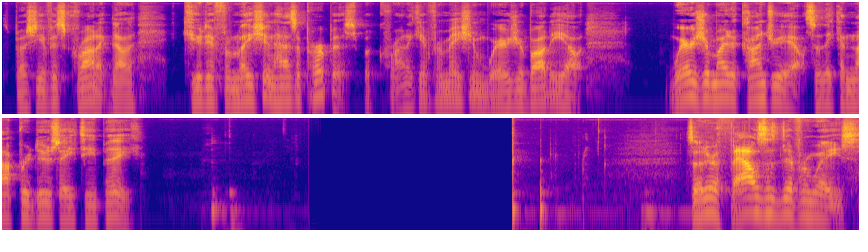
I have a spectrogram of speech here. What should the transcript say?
especially if it's chronic. Now, acute inflammation has a purpose, but chronic inflammation wears your body out, wears your mitochondria out, so they cannot produce ATP. So there are thousands of different ways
